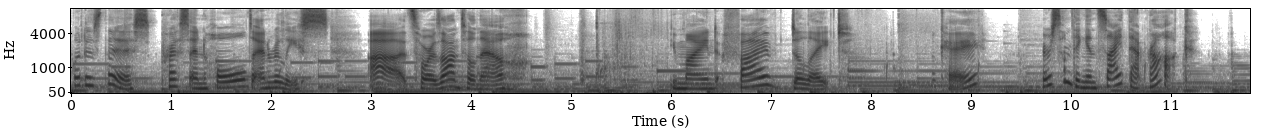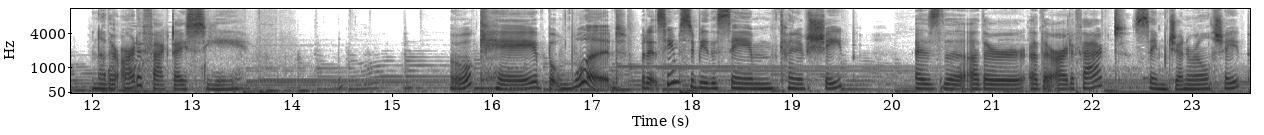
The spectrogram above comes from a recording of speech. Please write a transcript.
What is this? Press and hold and release. Ah, it's horizontal now. You mind five delight. Okay. There's something inside that rock. Another artifact I see. Okay, but wood. But it seems to be the same kind of shape as the other other artifact, same general shape.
